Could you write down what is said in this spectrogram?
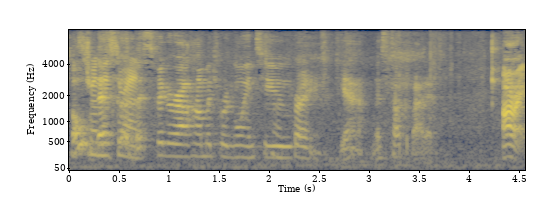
Let's Oh, turn that's this good. around. Let's figure out how much we're going to. right? Yeah, let's talk about it. All right.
